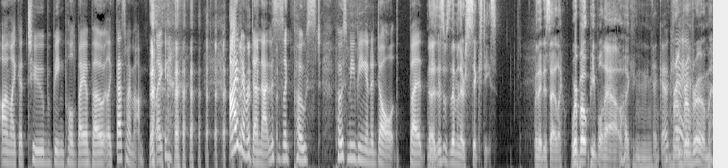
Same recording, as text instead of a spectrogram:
on like a tube being pulled by a boat like that's my mom like i've never done that this is like post post me being an adult but No, this was them in their sixties. When they decided, like, we're boat people now. Like, okay. vroom, vroom, vroom.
